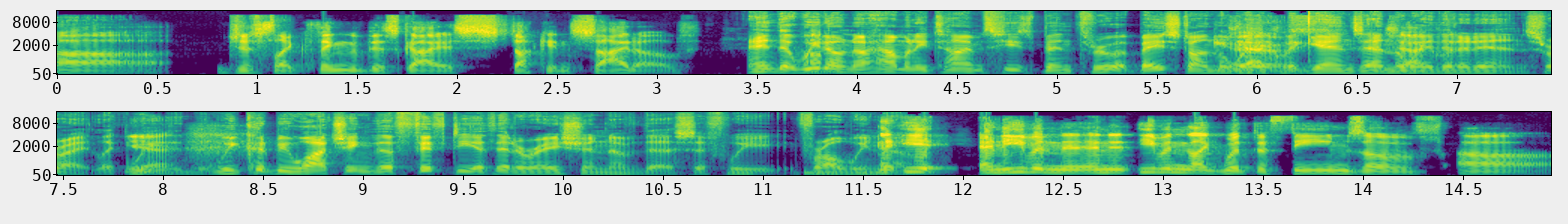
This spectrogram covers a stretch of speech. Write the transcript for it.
uh just like thing that this guy is stuck inside of and that we um, don't know how many times he's been through it based on the exactly. way it begins and exactly. the way that it ends right like yeah. we, we could be watching the 50th iteration of this if we for all we know and, even and even like with the themes of uh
